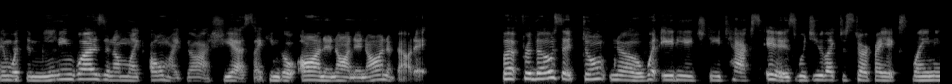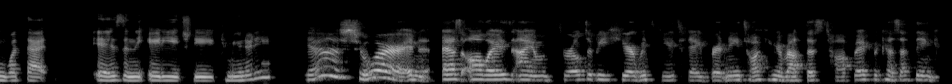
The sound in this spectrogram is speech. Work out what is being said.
and what the meaning was. And I'm like, oh my gosh, yes, I can go on and on and on about it. But for those that don't know what ADHD tax is, would you like to start by explaining what that is in the ADHD community? Yeah, sure. And as always, I am thrilled to be here with you today, Brittany, talking about this topic because I think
